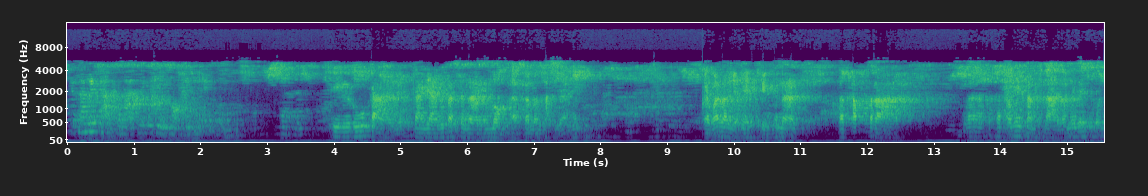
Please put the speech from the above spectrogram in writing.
แต่ถ้าไม่ผ่านสมาธิคือของที่ไม่ได้ผล คือรู้กายเนี่ยกายานุปัสสนามันเหมาะกับสมถะอย่างนี้ แต่ว่าเราอย่าไปถึงขนาดประทับตราว่าถ้าเขาไม่ทำตราแล้วไม่ได้ผล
